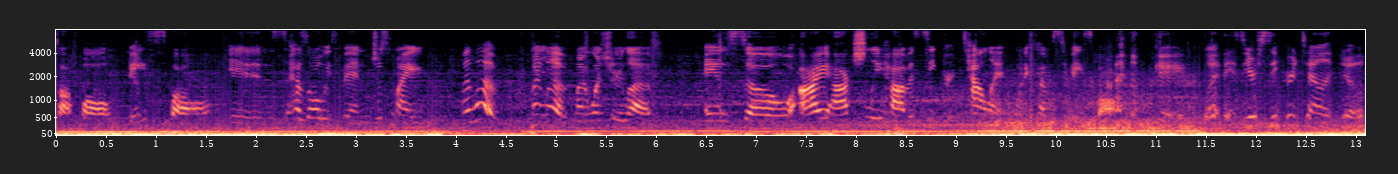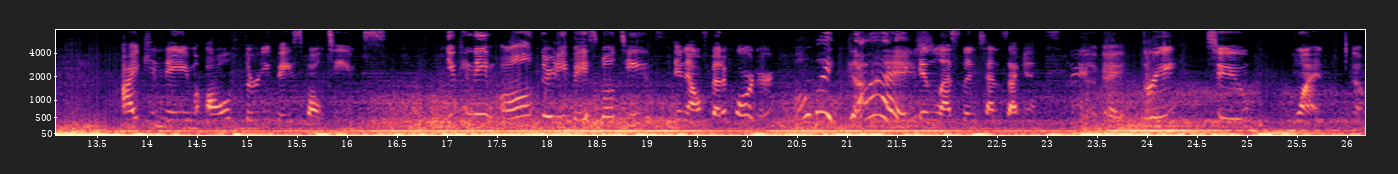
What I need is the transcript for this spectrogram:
and having played college softball, baseball is has always been just my my love, my love, my one true love. And so, I actually have a secret talent when it comes to baseball. Okay. What is your secret talent, Jill? I can name all 30 baseball teams You can name all 30 baseball teams? in alphabetical order Oh my gosh. in less than 10 seconds. Okay. Three, two, one. Go.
